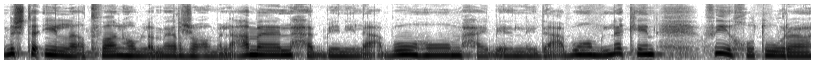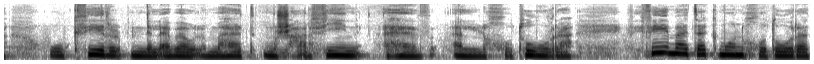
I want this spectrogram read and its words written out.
مشتاقين لأطفالهم لما يرجعوا من العمل حابين يلعبوهم حابين يدعبوهم لكن في خطورة وكثير من الآباء والأمهات مش عارفين هذه الخطورة. فيما تكمن خطورة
